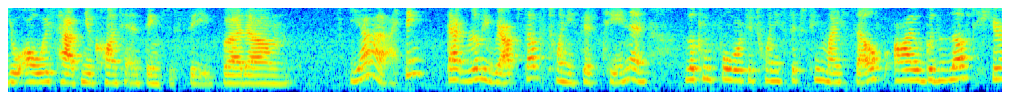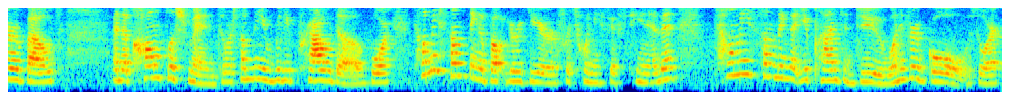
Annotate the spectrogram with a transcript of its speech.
you'll always have new content and things to see. But um, yeah, I think that really wraps up 2015 and looking forward to 2016 myself. I would love to hear about an accomplishment or something you're really proud of or tell me something about your year for 2015 and then tell me something that you plan to do one of your goals or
